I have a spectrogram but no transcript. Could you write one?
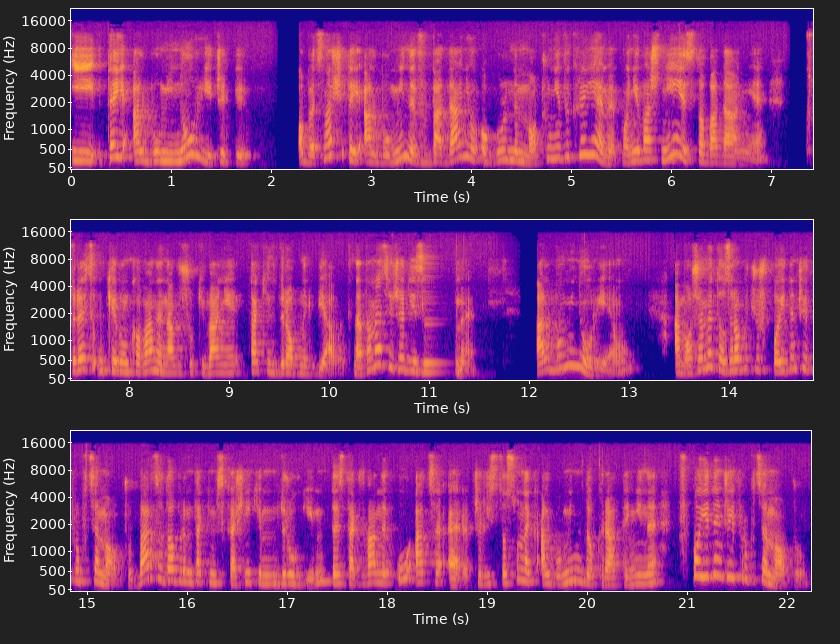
I tej albuminurii, czyli obecności tej albuminy w badaniu ogólnym moczu nie wykryjemy, ponieważ nie jest to badanie, które jest ukierunkowane na wyszukiwanie takich drobnych białek. Natomiast jeżeli zlemy albuminurię, a możemy to zrobić już w pojedynczej próbce moczu. Bardzo dobrym takim wskaźnikiem drugim to jest tak zwany UACR, czyli stosunek albuminy do kreatyniny w pojedynczej próbce moczu.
